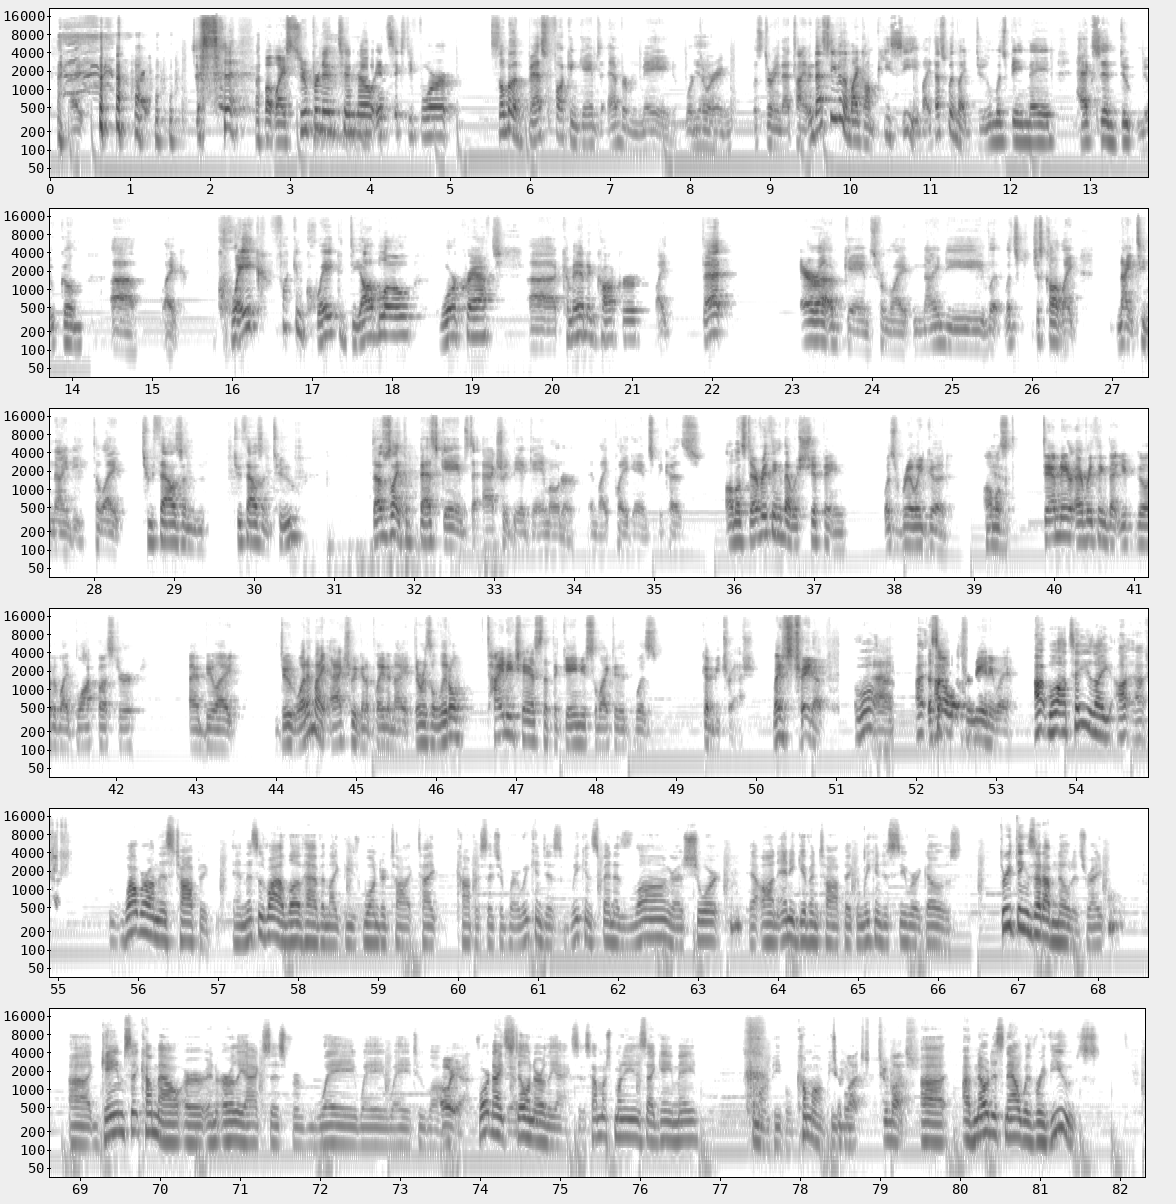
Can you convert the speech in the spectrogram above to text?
Like, just but like Super Nintendo, N64, some of the best fucking games ever made were Yeah. during was during that time, and that's even like on PC. Like that's when like Doom was being made, Hexen, Duke Nukem, uh, like Quake, fucking Quake, Diablo, Warcraft, uh, Command and Conquer, like that era of games from like 90 let, let's just call it like 1990 to like 2000 2002 that was like the best games to actually be a game owner and like play games because almost everything that was shipping was really good. Almost damn near everything that you could go to like Blockbuster and be like, dude, what am I actually going to play tonight? There was a little tiny chance that the game you selected was going to be trash. Like straight up. well, Um, I, that's I- how it was for me anyway. I, well, I'll tell you, like, I, I, while we're on this topic, and this is why I love having like these wonder talk type conversations where we can just we can spend as long or as short on any given topic, and we can just see where it goes. Three things that I've noticed, right? Uh, games that come out are in early access for way, way, way too long. Oh yeah, Fortnite's Yeah. still in early access. How much money is that game made? Come on, people. Come on, people. too much, too much. uh, I've noticed now with reviews.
